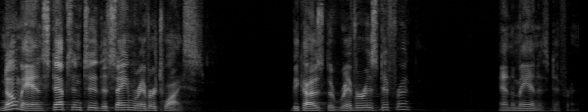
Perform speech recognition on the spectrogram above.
no man steps into the same river twice because the river is different and the man is different.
